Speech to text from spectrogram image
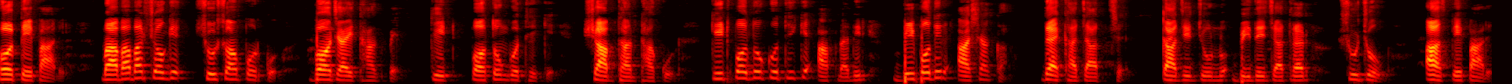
হতে পারে। মা বাবার সঙ্গে সুসম্পর্ক বজায় থাকবে। কীট পতঙ্গ থেকে সাবধান থাকুন। কীট পতঙ্গ থেকে আপনাদের বিপদের আশঙ্কা দেখা যাচ্ছে। কাজের জন্য বিদেশ যাত্রার সুযোগ আসতে পারে।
